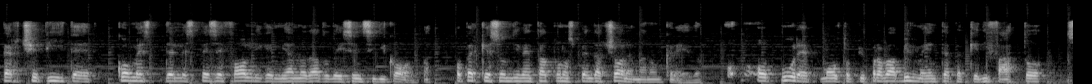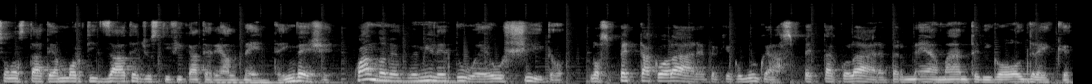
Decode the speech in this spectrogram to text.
percepite come delle spese folli che mi hanno dato dei sensi di colpa, o perché sono diventato uno spendaccione, ma non credo, oppure molto più probabilmente perché di fatto sono state ammortizzate e giustificate realmente. Invece, quando nel 2002 è uscito lo spettacolare, perché comunque era spettacolare per me amante di Goldrake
